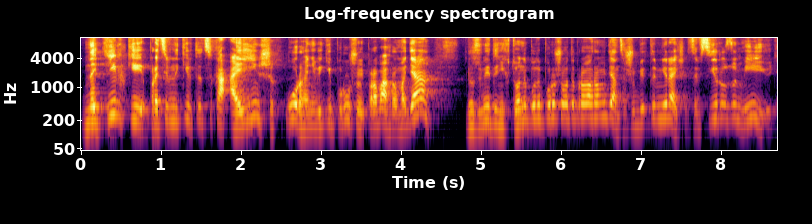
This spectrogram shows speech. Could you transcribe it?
не тільки працівників ТЦК, а й інших органів, які порушують права громадян. down Розумієте, ніхто не буде порушувати права громадян. Це ж об'єктивні речі. Це всі розуміють.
